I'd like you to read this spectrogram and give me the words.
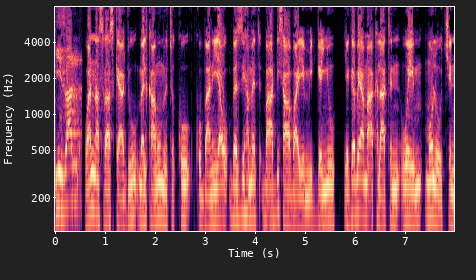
ይይዛል። ዋና ስራ አስኪያጁ መልካሙ ምትኩ ኩባንያው በዚህ ዓመት በአዲስ አበባ የሚገኙ የገበያ ማዕከላትን ወይም ሞሎችን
